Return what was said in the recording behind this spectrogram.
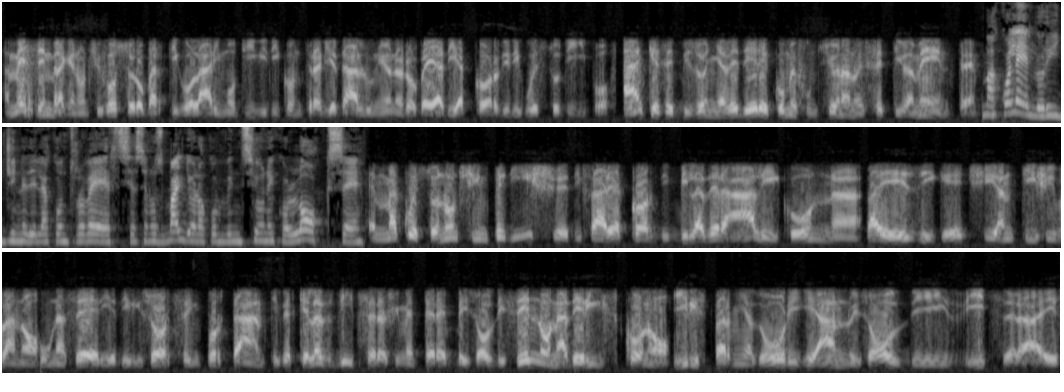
A me sembra che non ci fossero particolari motivi di contrarietà all'Unione Europea di accordi di questo tipo, anche se bisogna vedere come funzionano effettivamente. Ma qual è l'origine della controversia? Se non sbaglio è una convenzione con l'Ocse. Eh, ma questo non ci impedisce invece di fare accordi bilaterali con eh, paesi che ci anticipano una serie di risorse importanti perché la Svizzera ci metterebbe i soldi se non aderisco colpiscono i risparmiatori che hanno i soldi in Svizzera e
